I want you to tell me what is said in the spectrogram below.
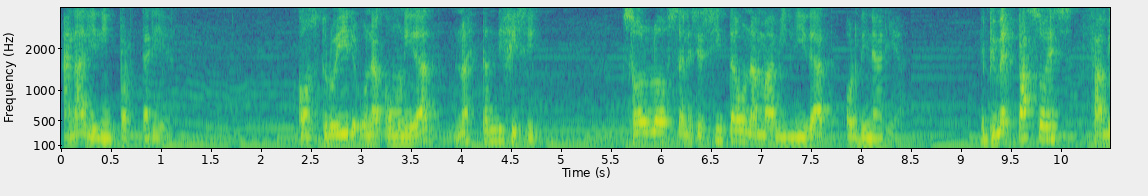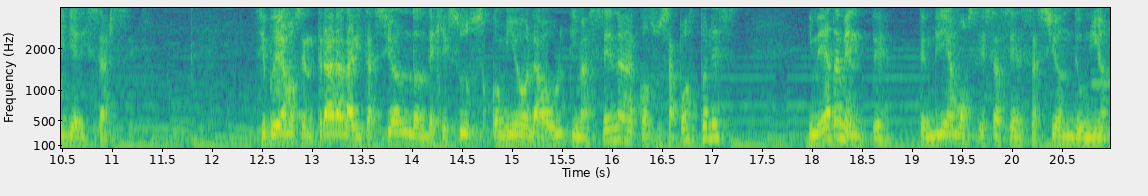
A nadie le importaría. Construir una comunidad no es tan difícil. Solo se necesita una amabilidad ordinaria el primer paso es familiarizarse. Si pudiéramos entrar a la habitación donde Jesús comió la última cena con sus apóstoles, inmediatamente tendríamos esa sensación de unión.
